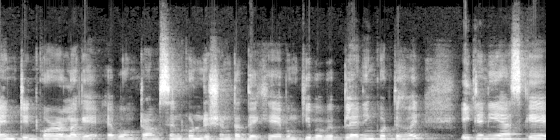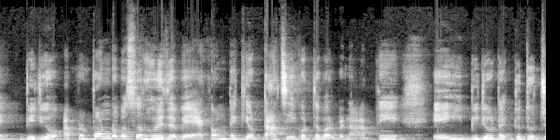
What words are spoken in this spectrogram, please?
মেনটেন করা লাগে এবং টার্মস অ্যান্ড কন্ডিশনটা দেখে এবং কীভাবে প্ল্যানিং করতে হয়, এটা নিয়ে আজকে ভিডিও আপনার পনেরো বছর হয়ে যাবে অ্যাকাউন্টে কেউ টাচই করতে পারবে না। আপনি এই ভিডিওটা একটু ধৈর্য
